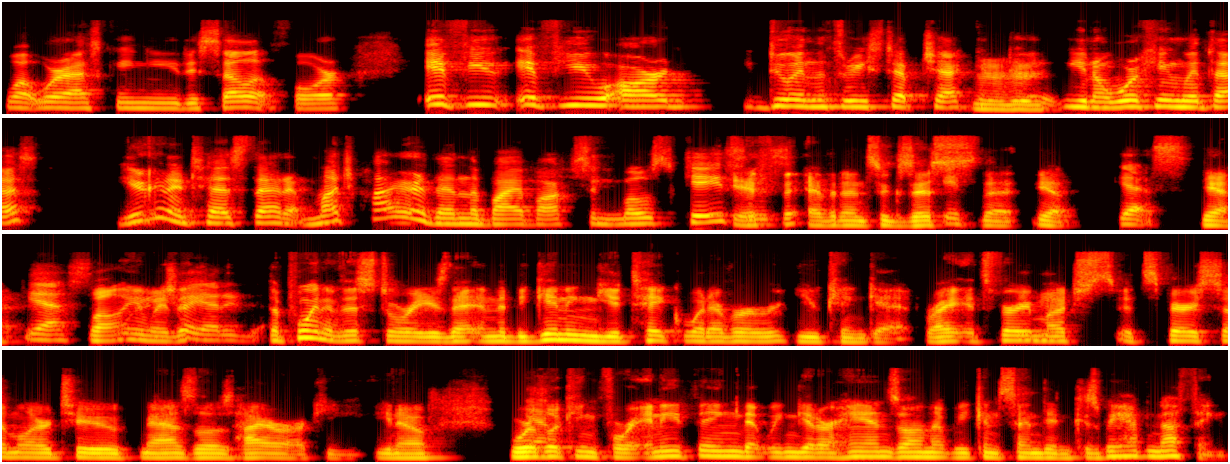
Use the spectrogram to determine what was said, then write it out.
what we're asking you to sell it for. If you if you are doing the three-step check and mm-hmm. do- you know working with us, you're going to test that at much higher than the buy box in most cases. if evidence exists If- that yeah yes. Yeah. Yes. Well, anyway, show you how to do that. the point of this story is that in the beginning you take whatever you can get right it's very Mhm. much it's very similar to maslow's hierarchy you know we're Yeah. looking for anything that we can get our hands on that we can send in because we have nothing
